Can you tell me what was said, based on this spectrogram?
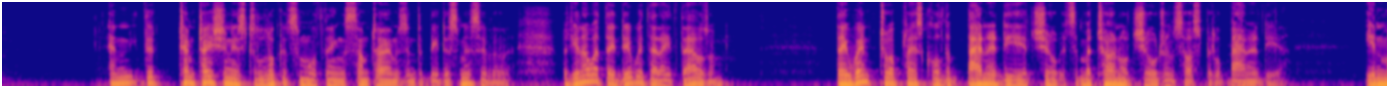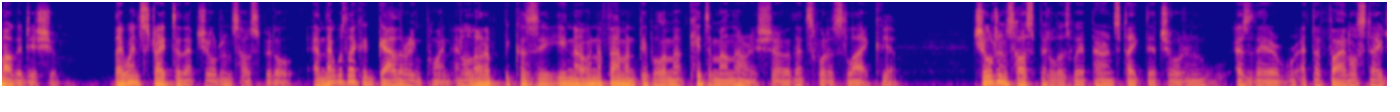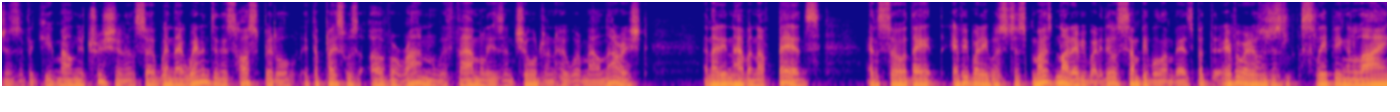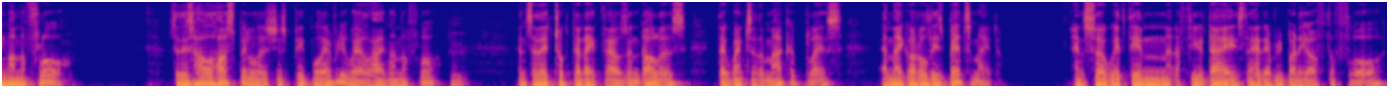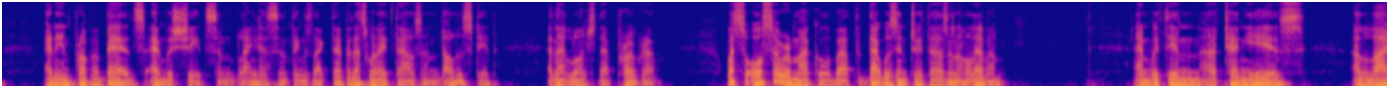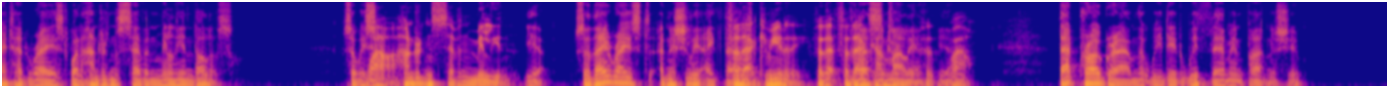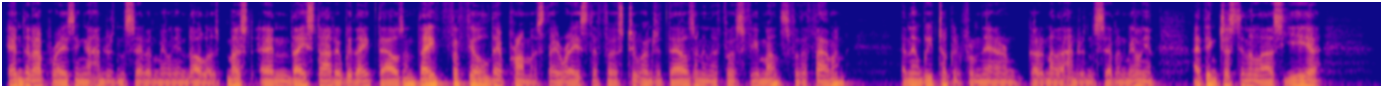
And the temptation is to look at small things sometimes and to be dismissive of it. But you know what they did with that 8,000? They went to a place called the Banadir, it's a maternal children's hospital, Banadir, in Mogadishu. They went straight to that children's hospital, and that was like a gathering point. And a lot of because you know, in a famine, people are kids are malnourished, so that's what it's like. Yeah. Children's hospital is where parents take their children as they're at the final stages of acute malnutrition. And so when they went into this hospital, it, the place was overrun with families and children who were malnourished, and they didn't have enough beds. And so they, everybody was just most, not everybody. There was some people on beds, but everybody was just sleeping and lying on the floor. So this whole hospital is just people everywhere lying on the floor. Mm. And so they took that eight thousand dollars. They went to the marketplace and they got all these beds made. And so within a few days, they had everybody off the floor and in proper beds and with sheets and blankets yeah. and things like that. But that's what eight thousand dollars did, and that launched that program. What's also remarkable about that, that was in 2011. And within uh, 10 years, Alight had raised $107 million. So we wow, 107 million. Yeah. So they raised initially 8,000 for that community, for that for that for country. Somalia. For, yeah. Wow. that program that we did with them in partnership ended up raising 107 million dollars. Most and they started with 8,000. They fulfilled their promise. They raised the first 200,000 in the first few months for the famine, and then we took it from there and got another 107 million. I think just in the last year,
